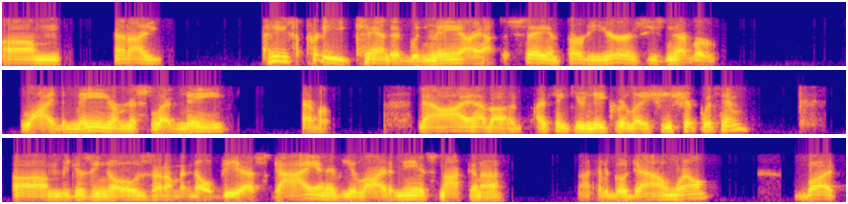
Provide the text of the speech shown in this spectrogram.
Um, and I, he's pretty candid with me. I have to say, in 30 years, he's never lied to me or misled me ever. Now I have a, I think, unique relationship with him um, because he knows that I'm a no BS guy, and if you lie to me, it's not gonna, not gonna go down well. But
